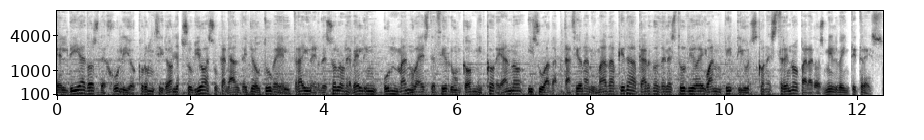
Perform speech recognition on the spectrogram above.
El día 2 de julio Crunchyroll subió a su canal de YouTube el tráiler de Solo Leveling, un manhwa es decir un cómic coreano, y su adaptación animada queda a cargo del estudio A1 Pictures con estreno para 2023.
